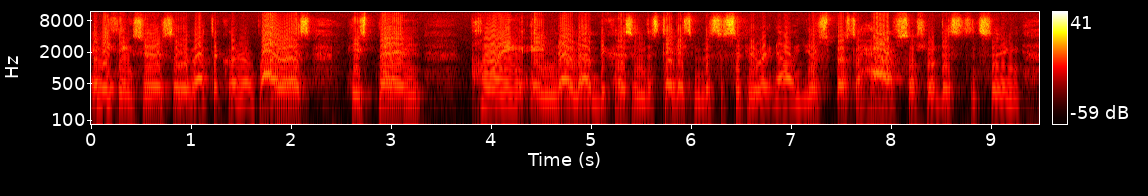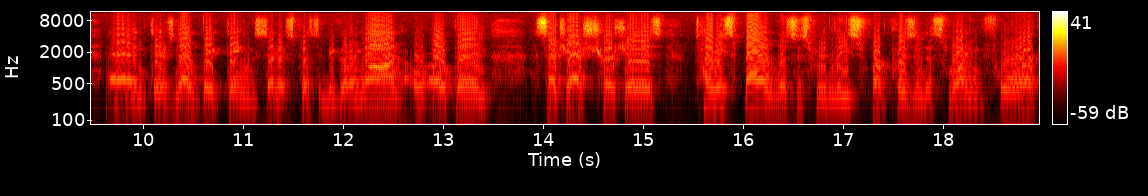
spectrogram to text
anything seriously about the coronavirus. He's been pulling a no-no because in the state of Mississippi right now, you're supposed to have social distancing and there's no big things that are supposed to be going on or open, such as churches. Tony Spell was just released from prison this morning for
